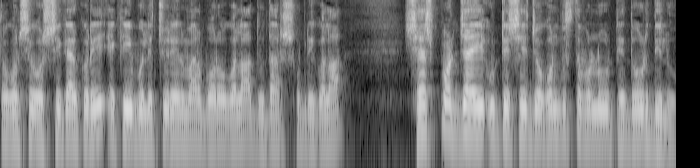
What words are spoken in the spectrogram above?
তখন সে অস্বীকার করে, একেই বলে চুরের মার বড় গলা দুধার সবরি গলা। শেষ পর্যায়ে উঠে সে যখন বুঝতে পারল, উঠে দৌড় দিল।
